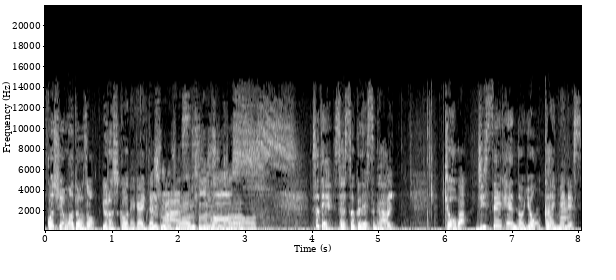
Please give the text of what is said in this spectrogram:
今週もどうぞよろしくお願いいたします。よろしくお願いします。さて早速ですが、はい、今日は実践編の4回目です、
